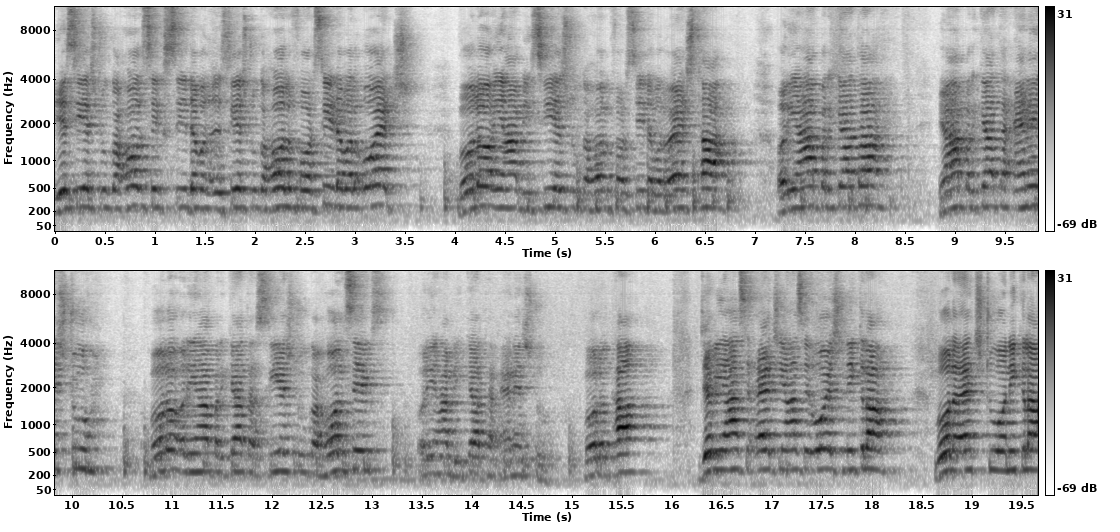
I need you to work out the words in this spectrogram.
ये सी एच टू का whole six C double C H two का whole four C double O H बोलो, यहाँ भी सी एच टू का whole four C double O H था। और यहाँ पर क्या था? यहाँ पर क्या था? एन एच टू बोलो, और यहाँ पर क्या था? सी एच टू का होल सिक्स और यहाँ भी क्या था? एन एच टू बोलो, था। जब यहाँ से एच यहाँ से ओ एच निकला, बोलो एच टू ओ निकला।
